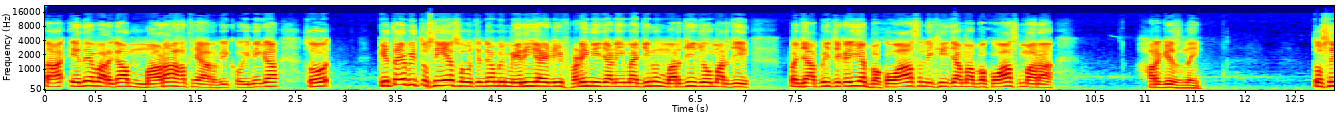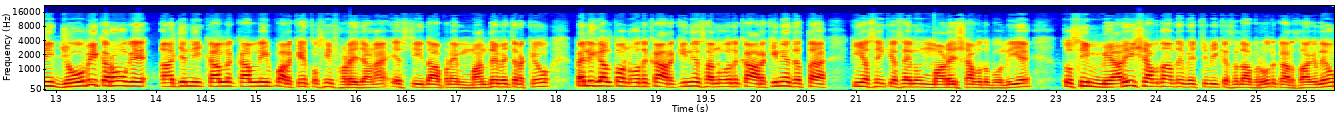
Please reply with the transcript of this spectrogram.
ਤਾਂ ਇਹਦੇ ਵਰਗਾ ਮਾੜਾ ਹਥਿਆਰ ਵੀ ਕੋਈ ਨਹੀਂਗਾ ਸੋ ਕਿਤੇ ਵੀ ਤੁਸੀਂ ਇਹ ਸੋਚਦੇ ਹੋ ਵੀ ਮੇਰੀ ਆਈਡੀ ਫੜੀ ਨਹੀਂ ਜਾਣੀ, ਮੈਂ ਜਿਹਨੂੰ ਮਰਜ਼ੀ, ਜੋ ਮਰਜ਼ੀ ਪੰਜਾਬੀ ਚ ਕਹੀਏ, ਬਕਵਾਸ ਲਿਖੀ ਜਾਵਾਂ, ਬਕਵਾਸ ਮਾਰਾਂ, ਹਰਗਿਜ਼ ਨਹੀਂ। ਤੁਸੀਂ ਜੋ ਵੀ ਕਰੋਗੇ, ਅੱਜ ਨਹੀਂ ਕੱਲ ਕੱਲ ਨਹੀਂ ਭਲਕੇ ਤੁਸੀਂ ਫੜੇ ਜਾਣਾ। ਇਸ ਚੀਜ਼ ਦਾ ਆਪਣੇ ਮਨ ਦੇ ਵਿੱਚ ਰੱਖਿਓ। ਪਹਿਲੀ ਗੱਲ ਤੁਹਾਨੂੰ ਅਧਿਕਾਰ ਕਿਹਨੇ, ਸਾਨੂੰ ਅਧਿਕਾਰ ਕਿਹਨੇ ਦਿੱਤਾ ਕਿ ਅਸੀਂ ਕਿਸੇ ਨੂੰ ਮਾੜੇ ਸ਼ਬਦ ਬੋਲੀਏ? ਤੁਸੀਂ ਮਿਆਰੀ ਸ਼ਬਦਾਂ ਦੇ ਵਿੱਚ ਵੀ ਕਿਸੇ ਦਾ ਵਿਰੋਧ ਕਰ ਸਕਦੇ ਹੋ।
